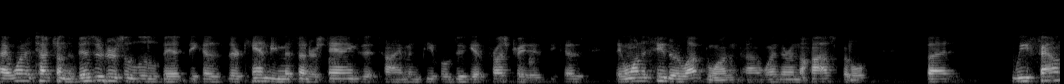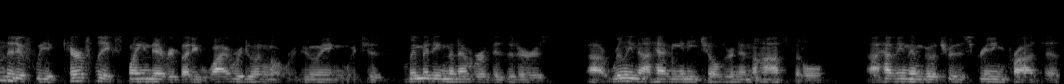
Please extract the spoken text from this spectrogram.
I want to touch on the visitors a little bit because there can be misunderstandings at time and people do get frustrated because they want to see their loved one uh, when they're in the hospital. But we found that if we carefully explain to everybody why we're doing what we're doing, which is limiting the number of visitors, uh, really not having any children in the hospital, uh, having them go through the screening process,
